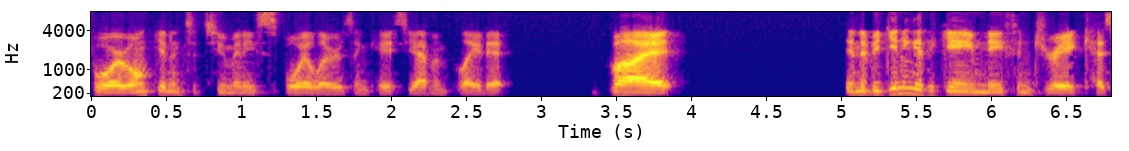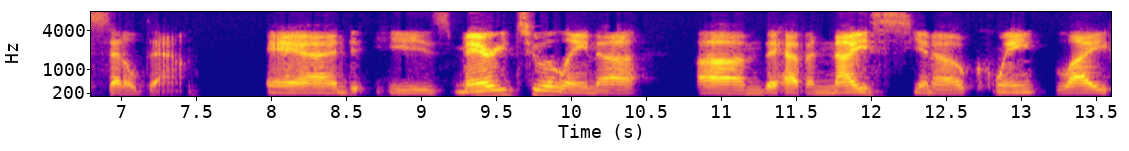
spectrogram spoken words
4, I won't get into too many spoilers in case you haven't played it, but in the beginning of the game, Nathan Drake has settled down and he's married to Elena um, they have a nice, you know, quaint life.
